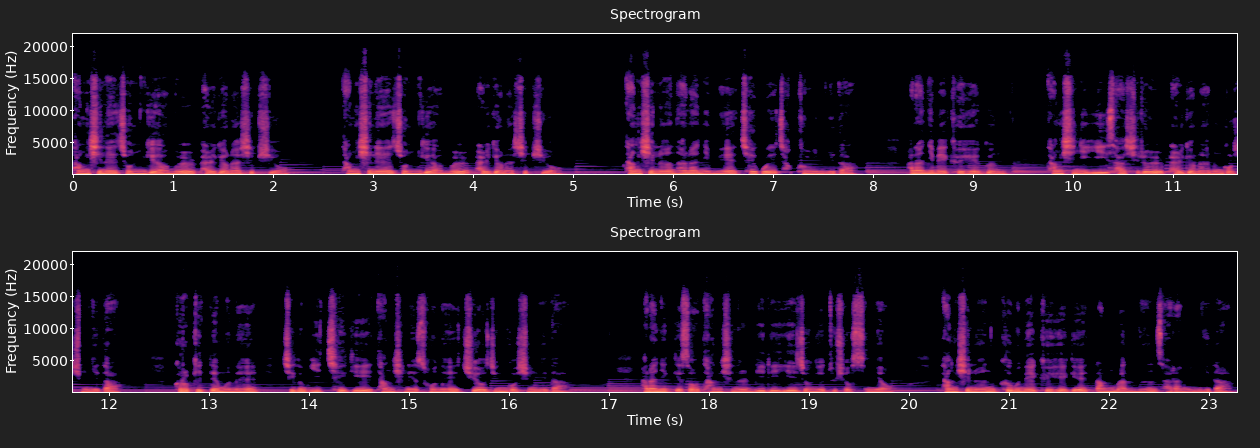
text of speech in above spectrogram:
당신의 존귀함을 발견하십시오. 당신의 존귀함을 발견하십시오. 당신은 하나님의 최고의 작품입니다. 하나님의 계획은 당신이 이 사실을 발견하는 것입니다. 그렇기 때문에 지금 이 책이 당신의 손에 쥐어진 것입니다. 하나님께서 당신을 미리 예정해 두셨으며 당신은 그분의 계획에 딱 맞는 사람입니다.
